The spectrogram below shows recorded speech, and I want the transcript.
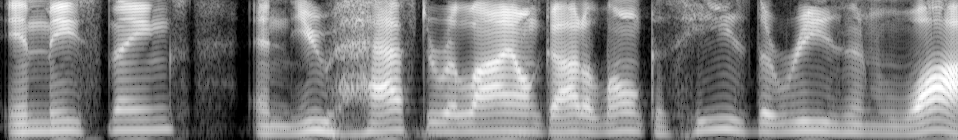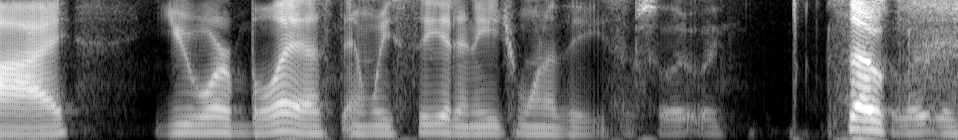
in these things? And you have to rely on God alone because He's the reason why you are blessed. And we see it in each one of these. Absolutely. So Absolutely.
